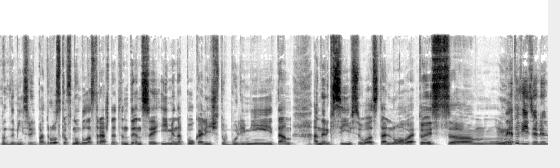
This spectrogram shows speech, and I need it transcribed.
пандемии среди подростков, но была страшная тенденция именно по количеству булимии, там, анорексии и всего остального. То есть эм, мы это видели,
